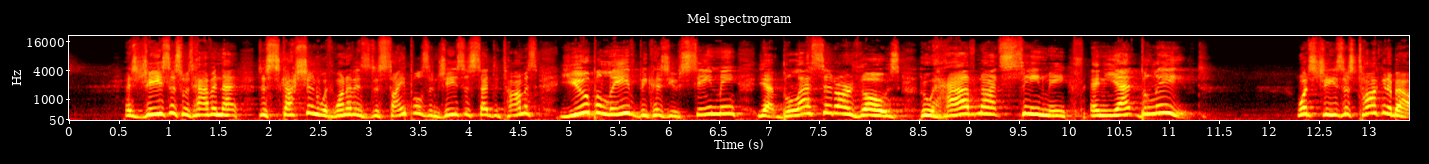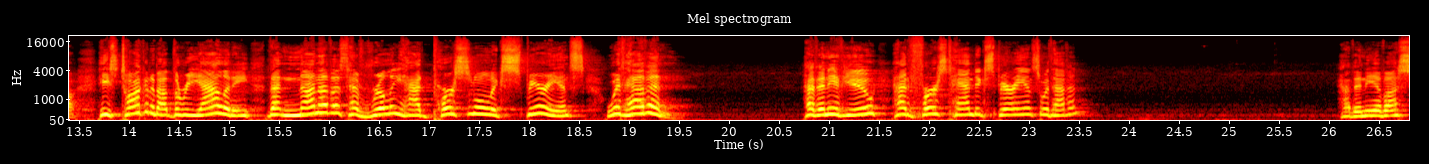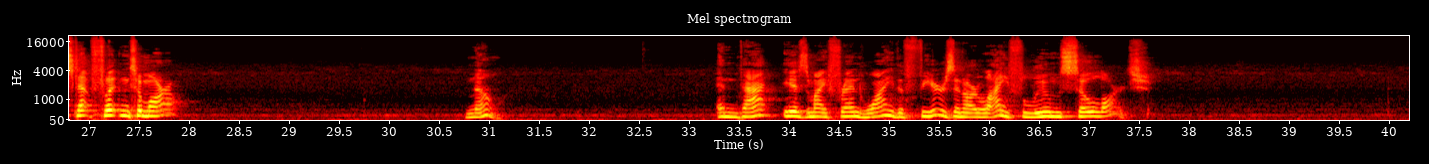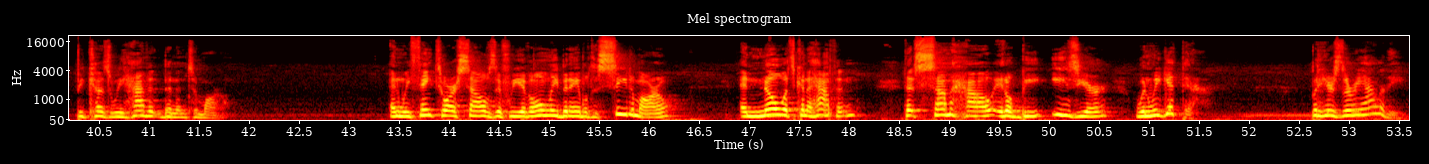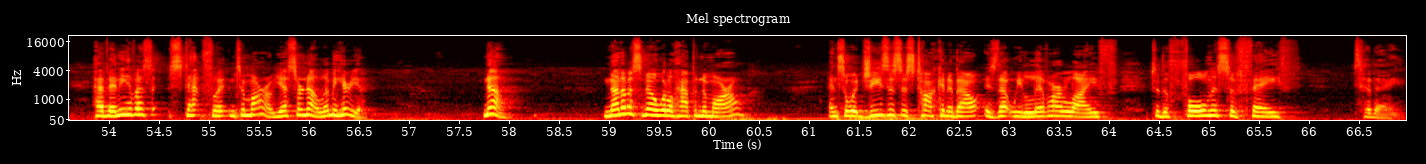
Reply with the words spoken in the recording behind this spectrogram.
As Jesus was having that discussion with one of his disciples, and Jesus said to Thomas, You believe because you've seen me, yet blessed are those who have not seen me and yet believed. What's Jesus talking about? He's talking about the reality that none of us have really had personal experience with heaven. Have any of you had firsthand experience with heaven? Have any of us stepped foot in tomorrow? No. And that is, my friend, why the fears in our life loom so large. Because we haven't been in tomorrow. And we think to ourselves, if we have only been able to see tomorrow and know what's going to happen, that somehow it'll be easier when we get there. But here's the reality Have any of us stepped foot in tomorrow? Yes or no? Let me hear you. No. None of us know what'll happen tomorrow. And so, what Jesus is talking about is that we live our life to the fullness of faith today.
